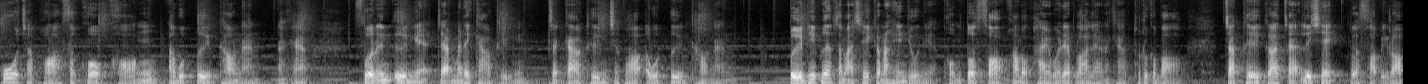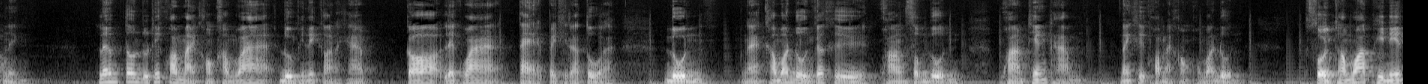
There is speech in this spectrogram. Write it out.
พูดเฉพาะสโคปของอาวุธปืนเท่านั้นนะครับ ส่วนอื่นๆเนี่ยจะไม่ได้กล่าวถึงจะกล่าวถึงเฉพาะอาวุธปืนเท่านั้น ปืนที่เพื่อนสมาชิกกำลังเห็นอยู่เนี่ยผมตรวจสอบความปลอดภัยไว้เรียบร้อยแล้วนะครับ ทุกๆกระบอกจับถือก็จะรีเช็คตรวจสอบอีกรอบหนึ่งเริ่มต้นดูที่ความหมายของคำว่าดุลพินิจก่อนนะครับ ก็เรียกว่าแตกไปทีละตัว ดุลนะคำว่าดุลก็คือความสมดุล ความเที่ยงธรรมนั่นคือความหมายของคำว่าดุล ส่วนคำว่าพินิษ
